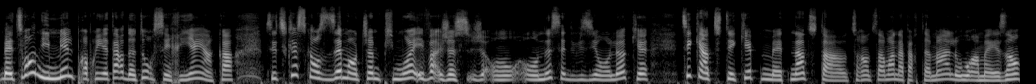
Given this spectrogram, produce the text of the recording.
Ben, tu vois, on est 1000 propriétaires de tours, c'est rien encore. Sais-tu qu'est-ce qu'on se disait, mon chum puis moi? Eva- je- je- on, on a cette vision-là que, tu sais, quand tu t'équipes maintenant, tu, t'en- tu rentres en appartement là, ou en maison,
